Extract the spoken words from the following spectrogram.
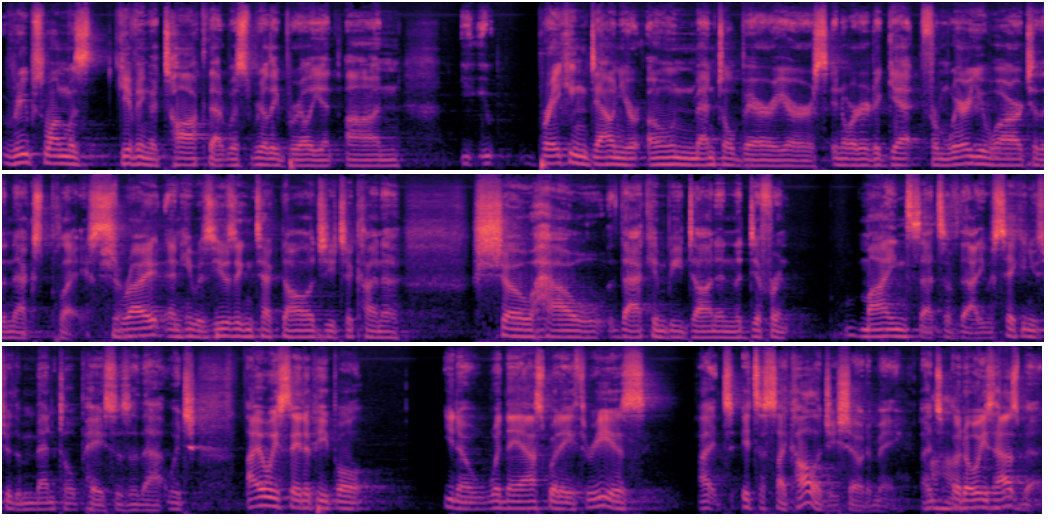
Reeps One was giving a talk that was really brilliant on you, breaking down your own mental barriers in order to get from where you are to the next place, right? And he was using technology to kind of show how that can be done in the different mindsets of that. He was taking you through the mental paces of that, which I always say to people, you know, when they ask what A3 is, I, it's, it's a psychology show to me. It's, uh-huh. It always has been.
